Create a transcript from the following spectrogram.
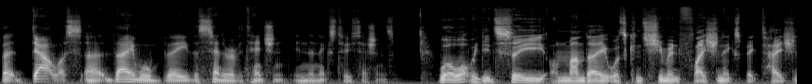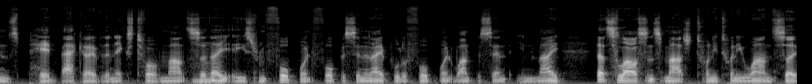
But doubtless, uh, they will be the centre of attention in the next two sessions. Well, what we did see on Monday was consumer inflation expectations pared back over the next 12 months. So mm. they eased from 4.4% in April to 4.1% in May. That's lower since March 2021. So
